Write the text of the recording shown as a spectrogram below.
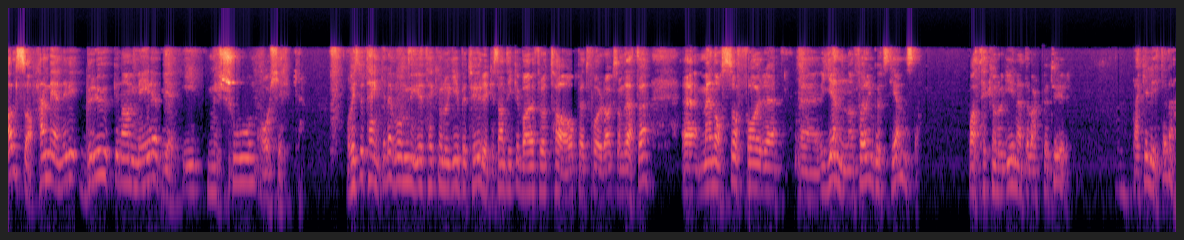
Altså, her mener vi bruken av medier i misjon og kirke. Og Hvis du tenker deg hvor mye teknologi betyr, ikke sant? ikke bare for å ta opp et foredrag som dette, eh, men også for å eh, gjennomføre en gudstjeneste. Hva teknologien etter hvert betyr. Det er ikke lite, det.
